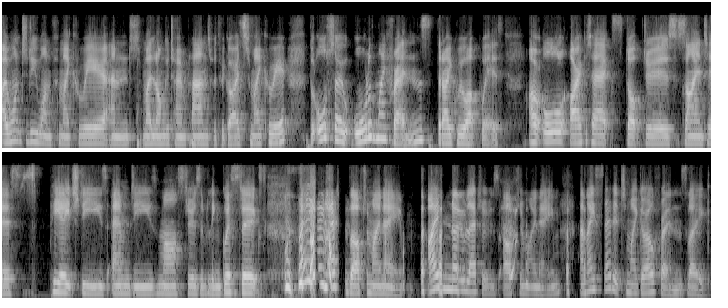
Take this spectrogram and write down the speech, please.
I want to do one for my career and my longer term plans with regards to my career, but also all of my friends that I grew up with are all architects, doctors, scientists, PhDs, MDs, masters of linguistics. I had no letters after my name. I had no letters after my name. And I said it to my girlfriends like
